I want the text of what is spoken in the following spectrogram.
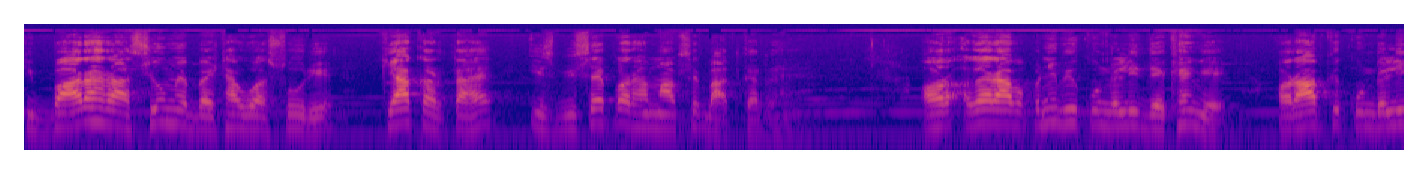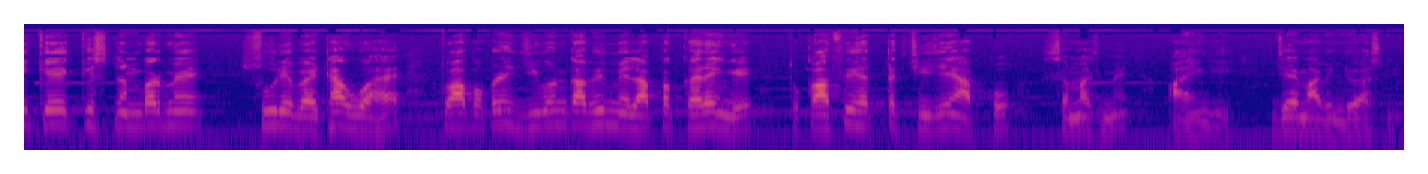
कि बारह राशियों में बैठा हुआ सूर्य क्या करता है, इस विषय पर हम आपसे बात कर रहे हैं। और अगर आप अपनी भी कुंडली देखेंगे और आपकी कुंडली के किस नंबर में सूर्य बैठा हुआ है तो आप अपने जीवन का भी मेलापक करेंगे तो काफ़ी हद तक चीज़ें आपको समझ में आएँगी। जय माँ विंध्यवासिनी।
